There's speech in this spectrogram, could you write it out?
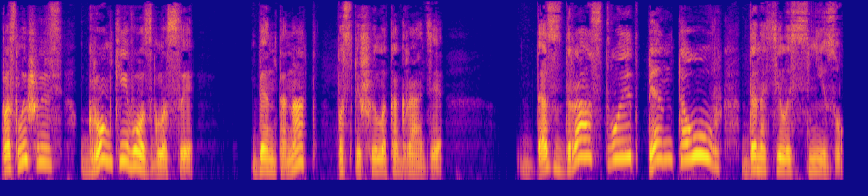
послышались громкие возгласы. Бентонат поспешила к ограде. «Да здравствует Пентаур!» — доносилось снизу.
